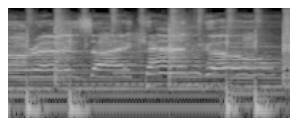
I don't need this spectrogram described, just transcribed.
far as I can go.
